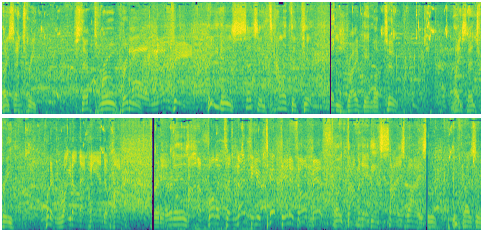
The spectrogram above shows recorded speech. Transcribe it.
Nice entry. Step through, pretty. Oh, is such a talented kid. Got his drive game up too. Nice entry. Put it right on the hand of Hunter. There it is. There it is. On a bullet to Nunge, who tipped in his own miss. Boy, dominating size-wise. These guys are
